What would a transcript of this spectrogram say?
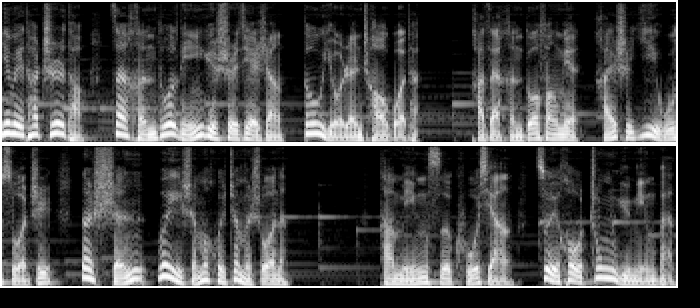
因为他知道，在很多领域世界上都有人超过他，他在很多方面还是一无所知。那神为什么会这么说呢？他冥思苦想，最后终于明白了。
